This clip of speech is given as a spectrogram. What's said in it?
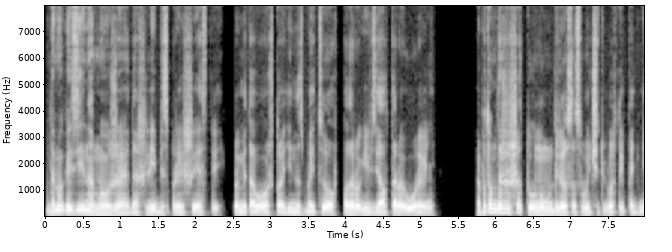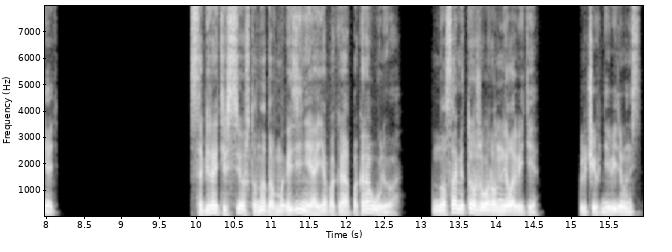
До магазина мы уже дошли без происшествий, кроме того, что один из бойцов по дороге взял второй уровень, а потом даже шатун умудрился свой четвертый поднять. «Собирайте все, что надо в магазине, а я пока покараулю. Но сами тоже ворон не ловите». Включив невидимость,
